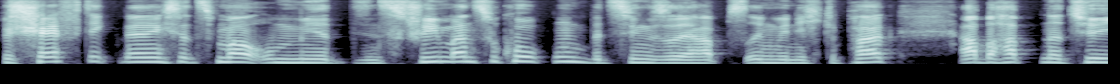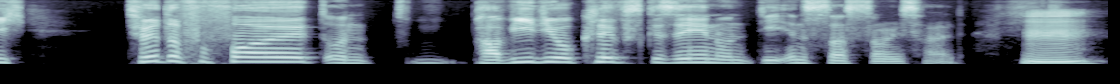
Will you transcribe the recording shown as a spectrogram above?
beschäftigt, nenne ich es jetzt mal, um mir den Stream anzugucken, beziehungsweise habe es irgendwie nicht gepackt, aber habe natürlich Twitter verfolgt und ein paar Videoclips gesehen und die Insta-Stories halt. Mhm.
